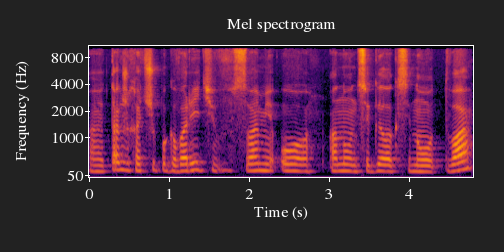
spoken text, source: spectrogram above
Э, также хочу поговорить с вами о анонсе Galaxy Note 2,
